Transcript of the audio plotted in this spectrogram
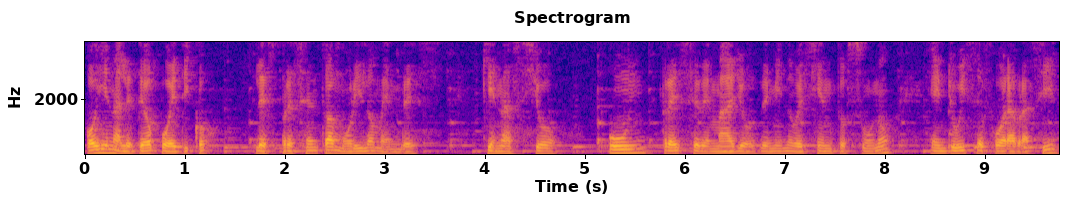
Hoy en Aleteo Poético les presento a Murilo Méndez, quien nació un 13 de mayo de 1901 en Juiz de Fora, Brasil.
